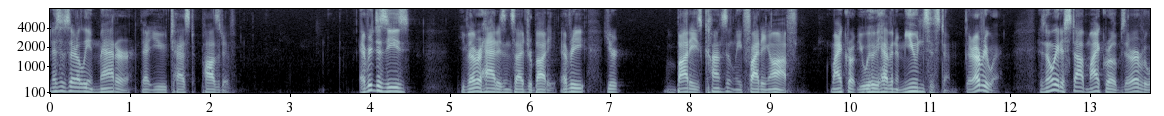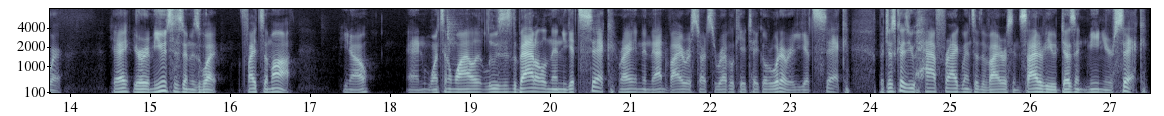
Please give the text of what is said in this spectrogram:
necessarily matter that you test positive. Every disease you've ever had is inside your body. Every your body's constantly fighting off microbe. We have an immune system. They're everywhere. There's no way to stop microbes. They're everywhere. Okay, your immune system is what fights them off. You know, and once in a while it loses the battle, and then you get sick, right? And then that virus starts to replicate, take over, whatever. You get sick. But just because you have fragments of the virus inside of you doesn't mean you're sick.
